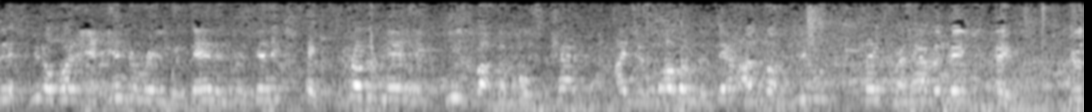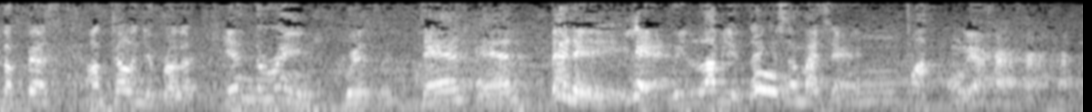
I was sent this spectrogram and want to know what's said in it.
you know what? And in the ring with Dan and Benny, hey, brother, man, he's about the most cat. I just love him to death. I love you. Thanks for having me. Hey, you're the best. I'm telling you, brother. In the ring with Dan and Benny. Yeah. We love you. Thank you so much. Mwah. Oh yeah.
